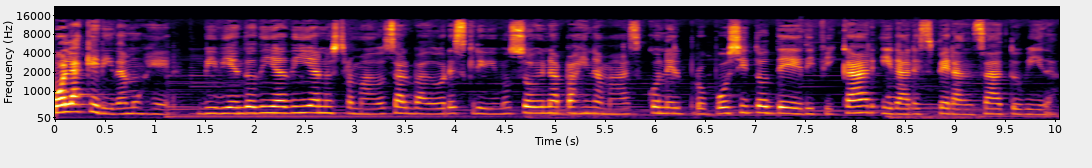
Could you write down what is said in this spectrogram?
Hola querida mujer, viviendo día a día nuestro amado Salvador, escribimos hoy una página más con el propósito de edificar y dar esperanza a tu vida.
